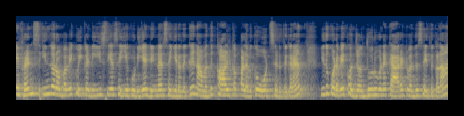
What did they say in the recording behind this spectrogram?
ஹே ஃப்ரெண்ட்ஸ் இந்த ரொம்பவே குயிக் அண்ட் ஈஸியாக செய்யக்கூடிய டின்னர் செய்கிறதுக்கு நான் வந்து கால் கப் அளவுக்கு ஓட்ஸ் எடுத்துக்கிறேன். இது கூடவே கொஞ்சம் துருவின கேரட் வந்து சேர்த்துக்கலாம்.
